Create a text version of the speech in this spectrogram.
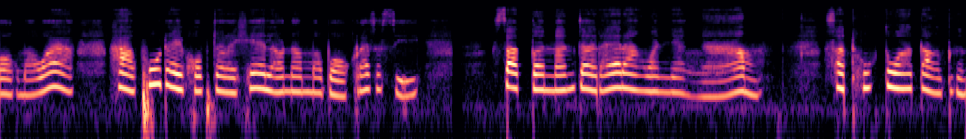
บอกมาว่า หากผู้ใดพบจระเข้แล้วนำมาบอกราชสี สัตว์ตนนั้นจะได้รางวัลอย่างงาม สัตว์ทุกตัวต่างตื่น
